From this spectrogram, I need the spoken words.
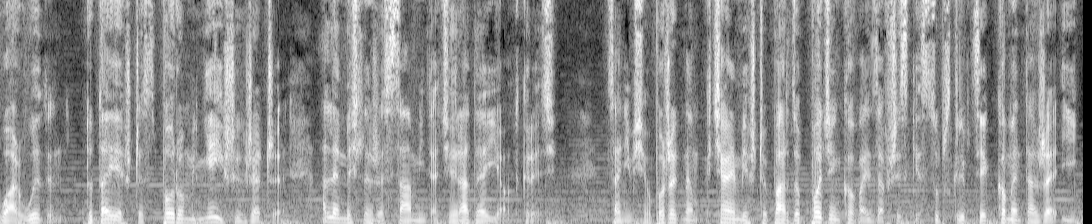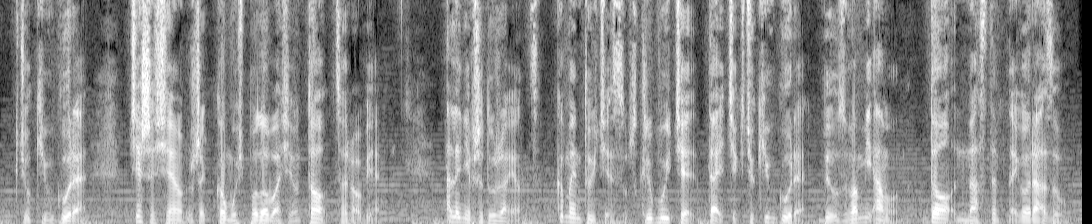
War Within dodaje jeszcze sporo mniejszych rzeczy, ale myślę, że sami dacie radę je odkryć. Zanim się pożegnam, chciałem jeszcze bardzo podziękować za wszystkie subskrypcje, komentarze i kciuki w górę. Cieszę się, że komuś podoba się to, co robię. Ale nie przedłużając, komentujcie, subskrybujcie, dajcie kciuki w górę. Był z wami Amon. Do następnego razu.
